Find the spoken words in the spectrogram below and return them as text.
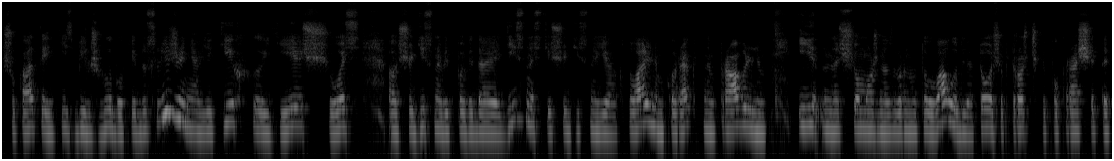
шукати якісь більш глибокі дослідження, в яких є щось, е, що дійсно відповідає дійсності, що дійсно є актуальним, коректним, правильним, і на що можна звернути увагу для того, щоб трошечки покращити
